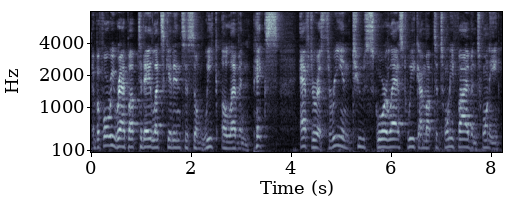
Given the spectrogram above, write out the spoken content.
And before we wrap up today, let's get into some week 11 picks. After a 3 and 2 score last week, I'm up to 25 and 20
